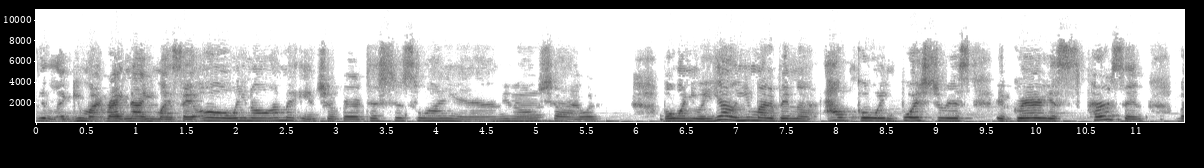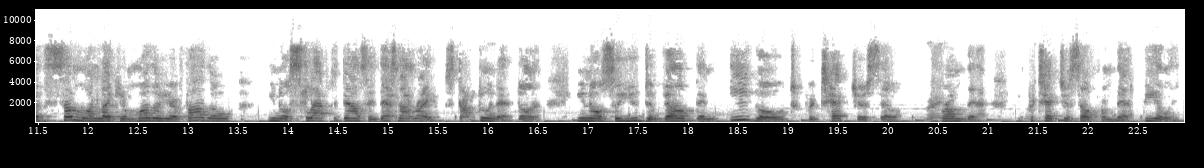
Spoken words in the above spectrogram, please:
like you might right now you might say oh you know i'm an introvert. That's just who i am. You know i'm shy. But when you were young you might have been an outgoing boisterous egregious person but someone like your mother your father you know slapped it down say that's not right. Stop doing that. Don't you know so you developed an ego to protect yourself right. from that. You protect yourself from that feeling.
